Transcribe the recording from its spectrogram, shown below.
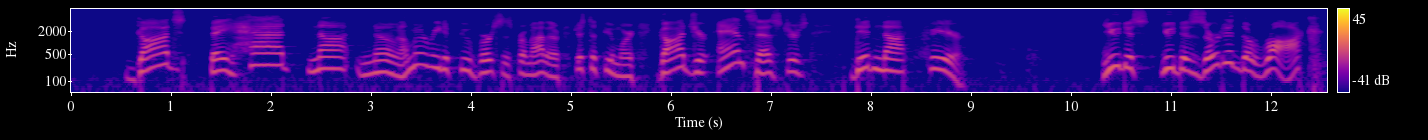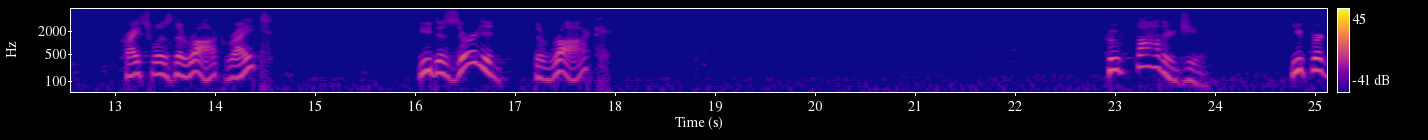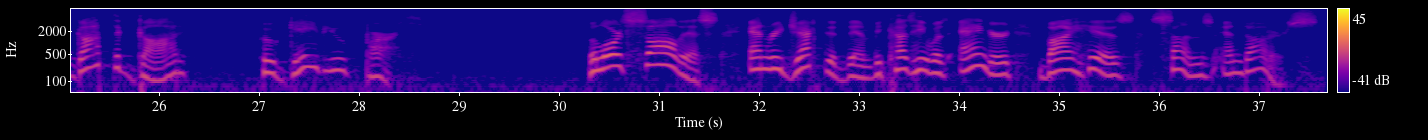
gods they had not known. I'm going to read a few verses from out of there, just a few more. Gods your ancestors did not fear. You, dis- you deserted the rock. Christ was the rock, right? You deserted the rock. Who fathered you? You forgot the God who gave you birth. The Lord saw this and rejected them because he was angered by his sons and daughters.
